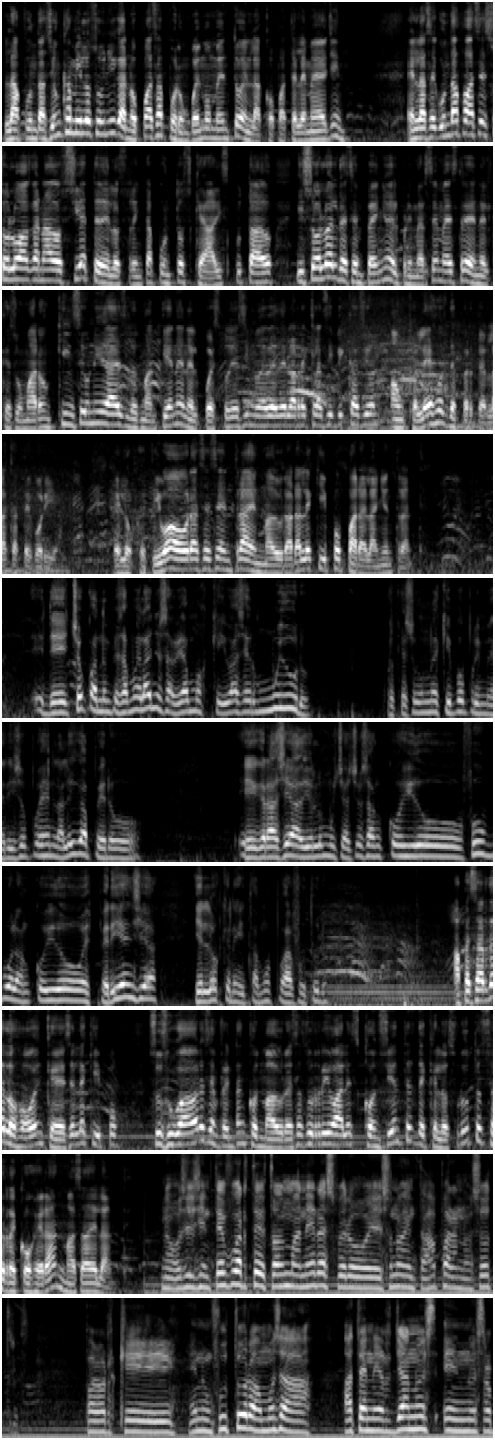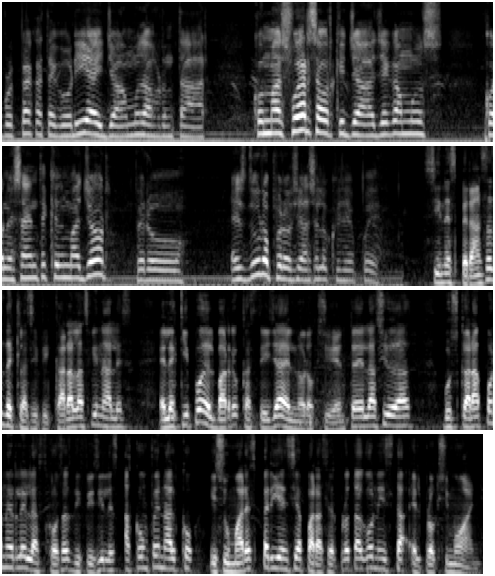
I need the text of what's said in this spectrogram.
La Fundación Camilo Zúñiga no pasa por un buen momento en la Copa Telemedellín. En la segunda fase solo ha ganado 7 de los 30 puntos que ha disputado y solo el desempeño del primer semestre en el que sumaron 15 unidades los mantiene en el puesto 19 de la reclasificación, aunque lejos de perder la categoría. El objetivo ahora se centra en madurar al equipo para el año entrante. De hecho, cuando empezamos el año sabíamos que iba a ser muy duro, porque es un equipo primerizo pues en la liga, pero eh, gracias a Dios los muchachos han cogido fútbol, han cogido experiencia y es lo que necesitamos para el futuro. A pesar de lo joven que es el equipo, sus jugadores se enfrentan con madurez a sus rivales, conscientes de que los frutos se recogerán más adelante. No, se siente fuerte de todas maneras, pero es una ventaja para nosotros, porque en un futuro vamos a, a tener ya en nuestra propia categoría y ya vamos a afrontar con más fuerza, porque ya llegamos con esa gente que es mayor, pero es duro, pero se hace lo que se puede. Sin esperanzas de clasificar a las finales, el equipo del barrio Castilla del noroccidente de la ciudad buscará ponerle las cosas difíciles a Confenalco y sumar experiencia para ser protagonista el próximo año.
